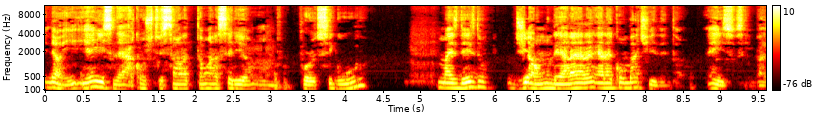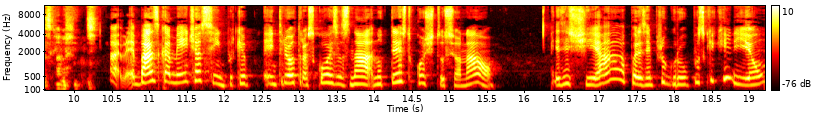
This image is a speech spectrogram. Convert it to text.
Não, e, e é isso, né? A Constituição, ela, então, ela seria um porto seguro, mas desde o dia 1 um dela, ela, ela é combatida, então. É isso, assim, basicamente. Ah, é basicamente assim, porque, entre outras coisas, na, no texto constitucional, existia, por exemplo, grupos que queriam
